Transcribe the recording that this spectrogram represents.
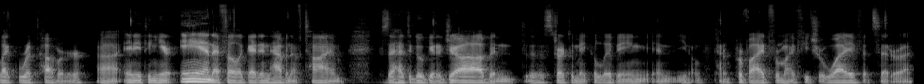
like recover uh, anything here. And I felt like I didn't have enough time because I had to go get a job and uh, start to make a living and, you know, kind of provide for my future wife, et cetera.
